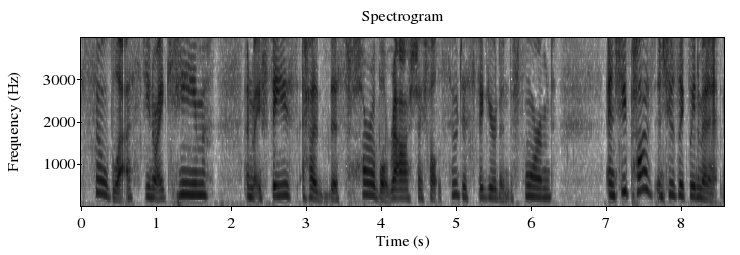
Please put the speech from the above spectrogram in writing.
so blessed. You know, I came and my face had this horrible rash. I felt so disfigured and deformed. And she paused and she was like, Wait a minute,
